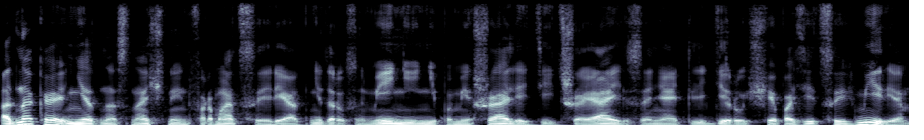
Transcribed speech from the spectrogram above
Однако неоднозначная информация и ряд недоразумений не помешали DJI занять лидирующие позиции в мире.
